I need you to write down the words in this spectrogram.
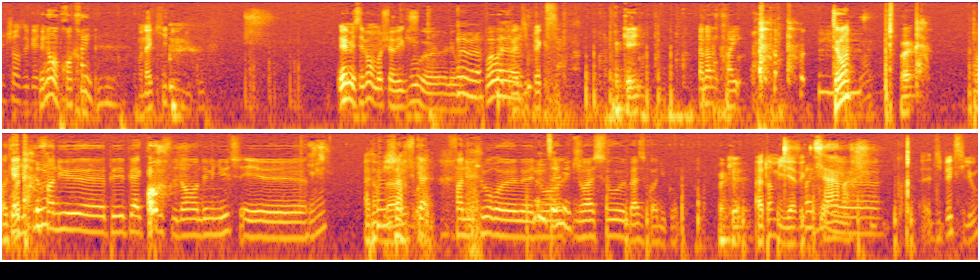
une chance de Mais gagner. non, on prend Cry. On a qui nous du coup? Oui, mais c'est bon, moi je suis avec vous, euh, Léo. Ouais voilà. Ouais, ouais, Euh, Ouais, Diplex. Ok. Non, Cry. C'est bon? Ouais. Attends, Ok, du coup, fin du euh, PVP actif dans deux minutes et euh, Attends, Bah, mais fin du jour euh, no- mec. Noasso euh, base quoi du coup. Ok. Attends, mais il est avec Ok. Ça marche. Euh, Diplex, il est où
